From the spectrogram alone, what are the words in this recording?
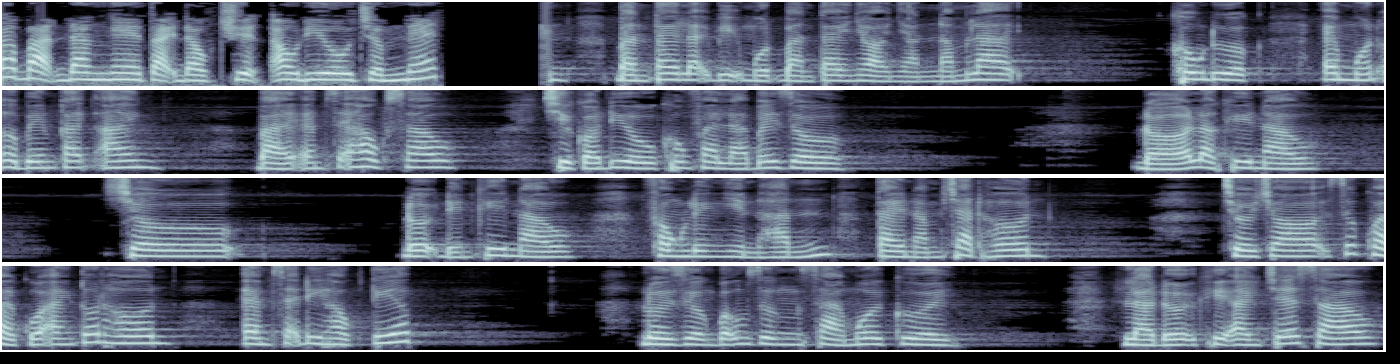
Các bạn đang nghe tại đọc truyện audio.net Bàn tay lại bị một bàn tay nhỏ nhắn nắm lại. Không được, em muốn ở bên cạnh anh. Bài em sẽ học sau. Chỉ có điều không phải là bây giờ. Đó là khi nào? Chờ... Đợi đến khi nào? Phong Linh nhìn hắn, tay nắm chặt hơn. Chờ cho sức khỏe của anh tốt hơn, em sẽ đi học tiếp. Lôi giường bỗng dừng xả môi cười. Là đợi khi anh chết sao?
